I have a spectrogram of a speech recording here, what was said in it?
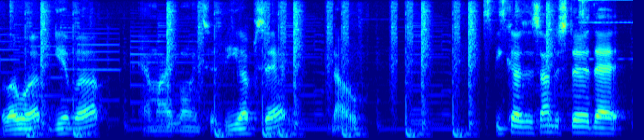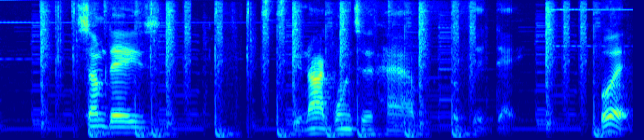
blow up, give up? Am I going to be upset? No. Because it's understood that some days you're not going to have a good day. But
